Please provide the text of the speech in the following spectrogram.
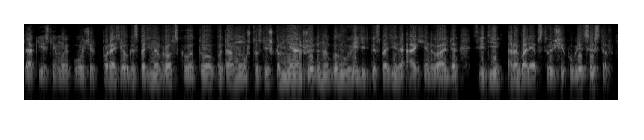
Так, если мой очерк поразил господина Бродского, то потому, что слишком неожиданно было увидеть господина Айхенвальда среди раболепствующих публицистов –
